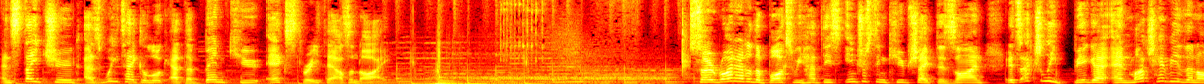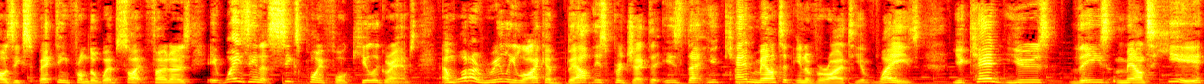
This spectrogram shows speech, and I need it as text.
and stay tuned as we take a look at the BenQ X3000i. So right out of the box, we have this interesting cube-shaped design. It's actually bigger and much heavier than I was expecting from the website photos. It weighs in at 6.4 kilograms. And what I really like about this projector is that you can mount it in a variety of ways. You can use these mounts here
